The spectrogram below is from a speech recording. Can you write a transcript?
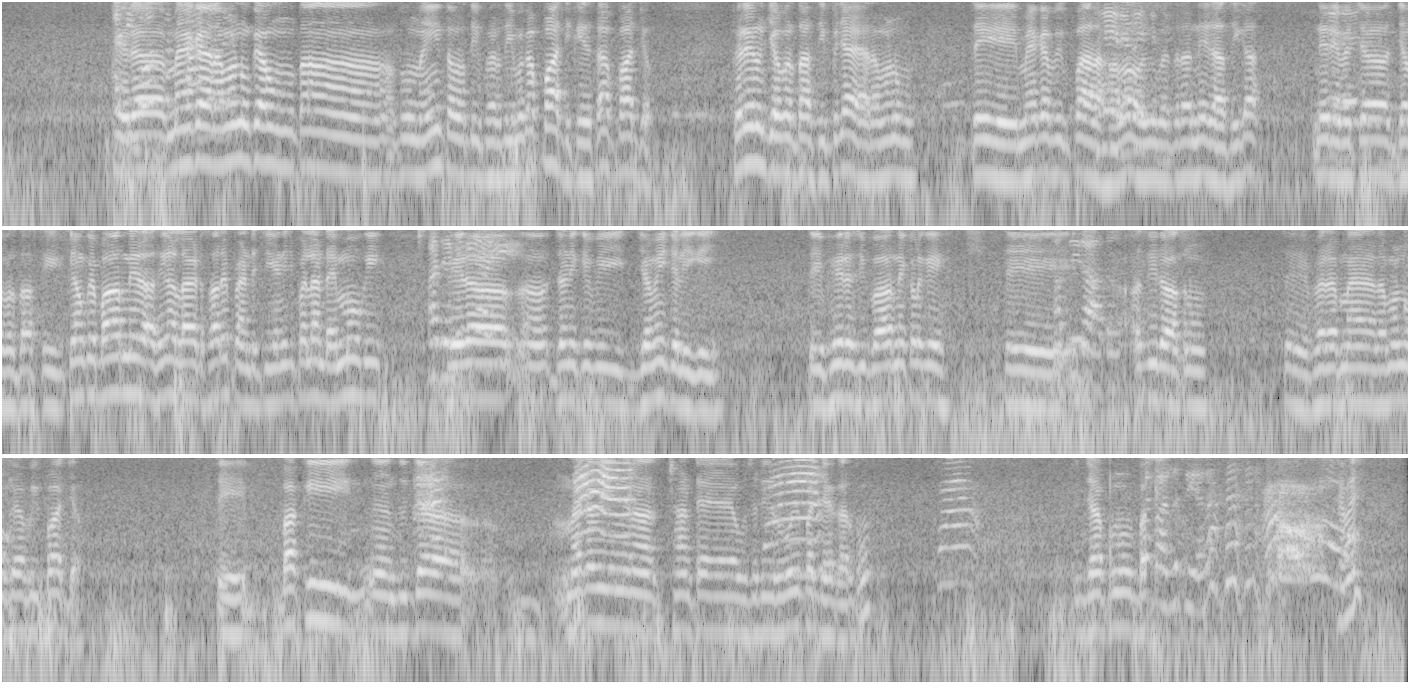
ਫਿਰ ਮੈਂ ਕਿਹਾ ਰਮਨ ਨੂੰ ਕਿਹਾ ਹੂੰ ਤਾਂ ਤੂੰ ਨਹੀਂ ਤੁਰਦੀ ਫਿਰਦੀ। ਮੈਂ ਕਿਹਾ ਭੱਜ ਕੇ ਦਿਖਾ ਭੱਜ। ਫਿਰ ਇਹਨੂੰ ਜ਼ਬਰਦਸਤੀ ਭਜਾਇਆ ਰਮਨ ਨੂੰ ਤੇ ਮੈਂ ਕਿਹਾ ਵੀ ਭਾਰਾ ਹਵਾ ਹੋ ਜੂਗਾ ਤੇਰਾ ਹਨੇਰਾ ਸੀਗਾ। ਹਨੇਰੇ ਵਿੱਚ ਜ਼ਬਰਦਸਤੀ ਕਿਉਂਕਿ ਬਾਹਰ ਹਨੇਰਾ ਸੀਗਾ ਲਾਈਟ ਸਾਰੇ ਪਿੰਡ 'ਚ ਨਹੀਂ ਪਹਿਲਾਂ ਡੈਮ ਹੋ ਗਈ। ਫਿਰ ਜਾਣੀ ਕਿ ਵੀ ਜਮੀ ਚਲੀ ਗਈ। ਤੇ ਫਿਰ ਅਸੀਂ ਬਾਹਰ ਨਿਕਲ ਗਏ ਤੇ ਅੱਧੀ ਰਾਤ ਅੱਧੀ ਰਾਤ ਨੂੰ ਤੇ ਫਿਰ ਮੈਂ ਰਮਨ ਨੂੰ ਕਿਹਾ ਵੀ ਭੱਜ। ਤੇ ਬਾਕੀ ਦੂਜਾ ਮੈਂ ਕਿਹਾ ਵੀ ਇਹਨਾਂ ਨਾਲ ਛਾਂਟਿਆ ਉਸ ਦੀ ਰੋਜ਼ ਭੱਜਿਆ ਕਰ ਤੂੰ। ਜਪ ਨੂੰ ਬੰਦ ਸੀ ਨਾ। ਕਿਵੇਂ?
